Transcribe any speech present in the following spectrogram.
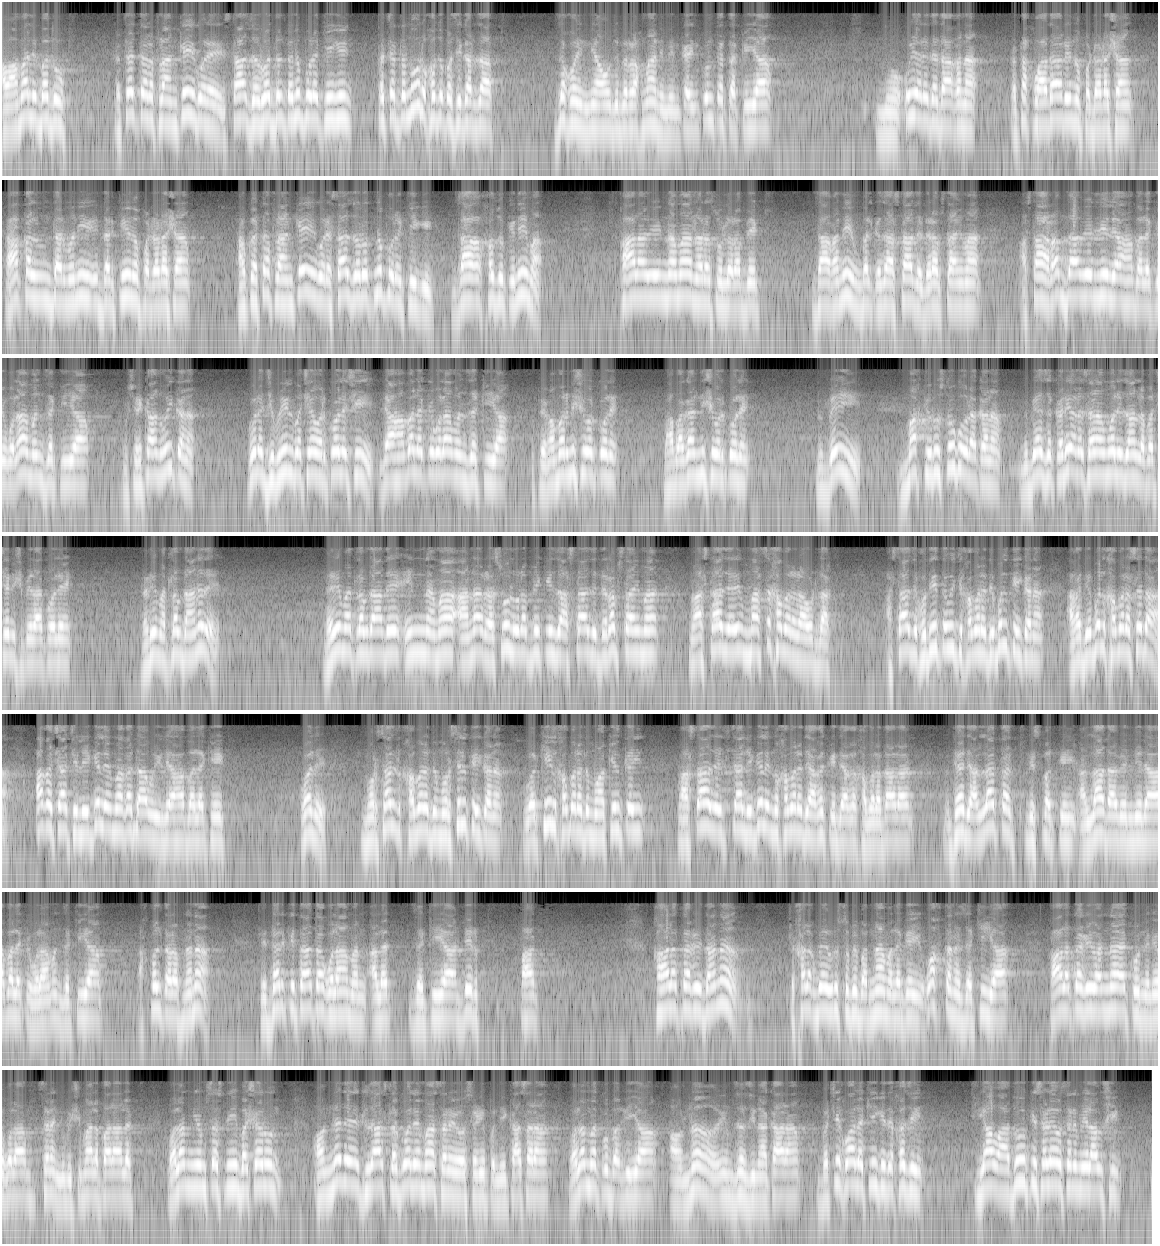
او عمل بدو کته تر فلان کې ګوره ستا ضرورت دلته نه پوره کیږي ته چرته نور خود پسې ګرځا زه خو ان اعوذ بالرحمن منک ان كنت تقیا نو او یره د داغنا که تقوا دار نو په ډډه شه عقل درمنی درکینو په ډډه شه او که ته فلان کې ګوره ستا ضرورت نه پوره کیږي زه خذو کې نیمه قال انما رسول ربک زاغنیم بلکې زه استاد درب ستایمه استا رب دا ویلی له بلکې غلامن زکیه مشرکان وای کنه ګوره جبريل بچي ورکول شي یا هبل کې غلامن زکیه پیغمبر نشي ورکوله باباګان نشي ورکوله نو به مخکې رستو ګوره کنه نو بیا زکریا علی السلام ولې ځان له بچی نشي پیدا کوله د دې مطلب دا نه دی د دې مطلب دا دی انما انا رسول ربک اذا استاذ رب صایما نو استاذ ما څه خبر راوړ دا استاد خو دې ته وی چې خبره دی بل کوي کنه هغه دی بل خبره صدا هغه چا چې لګل ماغه دا وی له بلکې ولی مرسل خبره د مرسل کوي کنه وکیل خبره د موکل کوي استاد چې چا لګل نو خبره دی هغه کوي داغه خبره دار ده دی الله ته نسبت کوي الله دا ویل له بلکې غلامن زکیه خپل طرف نه نه چې در کې تا ته غلامن الک زکیه ډیر پاک قالت هغه دانه چې خلق به ورسو په برنامه لګي وخت نه زکیه قالت هغه وانا يكون لي غلام سرنګ به شمال پارا لک ولم يمسسني بشر او نه د اخلاص لګول ما سره یو سړی په نکاح سره ولم کو بغیا او نه امز زناکارا بچی خواله کیږي د خزي یا وادو کې سړی وسره ملاوي شي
